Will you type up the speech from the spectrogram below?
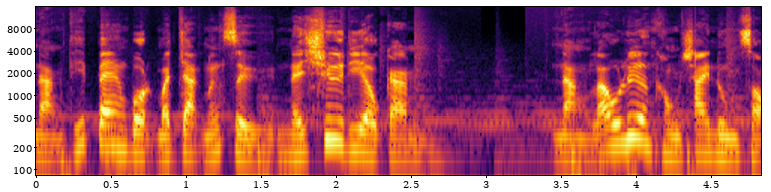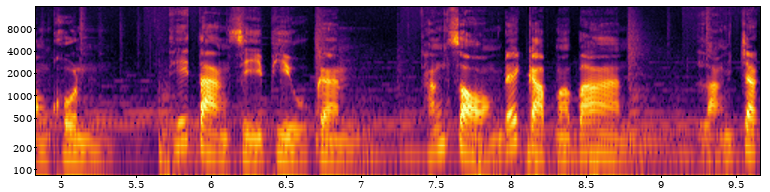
หนังที่แปลงบทมาจากหนังสือในชื่อเดียวกัน หนังเล่าเรื่องของชายหนุ่มสองคนที่ต่างสีผิวกัน ทั้งสองได้กลับมาบ้าน หลังจาก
